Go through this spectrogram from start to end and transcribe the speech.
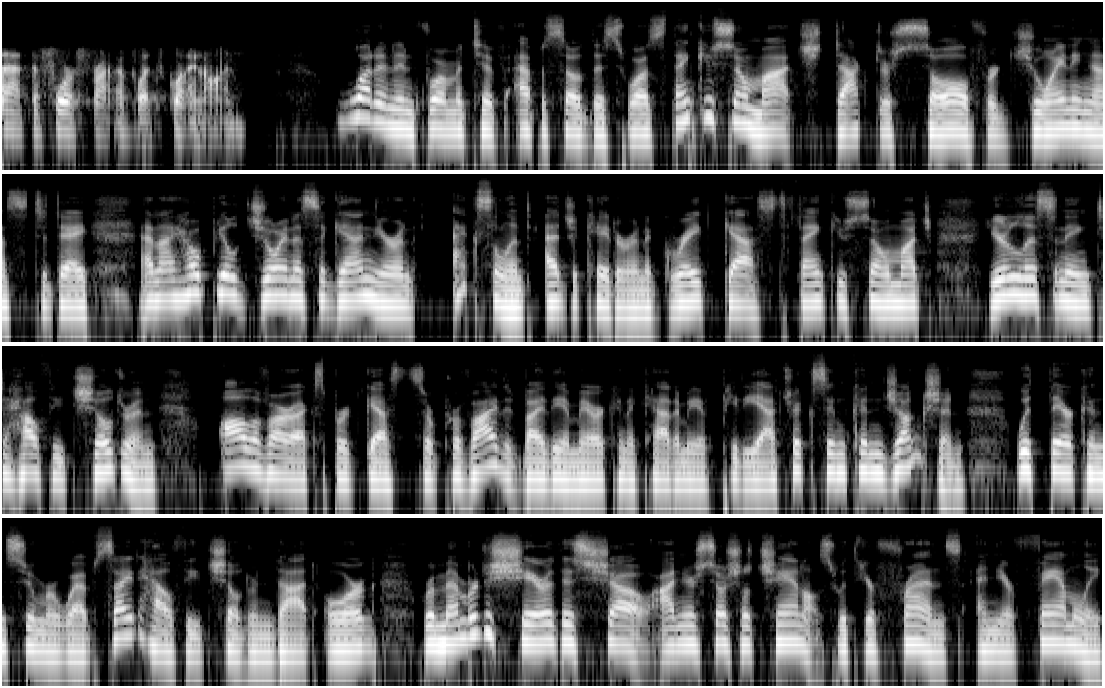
at the forefront of what's going on. What an informative episode this was. Thank you so much, Dr. Sohl, for joining us today. And I hope you'll join us again. You're an excellent educator and a great guest. Thank you so much. You're listening to Healthy Children. All of our expert guests are provided by the American Academy of Pediatrics in conjunction with their consumer website, healthychildren.org. Remember to share this show on your social channels with your friends and your family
